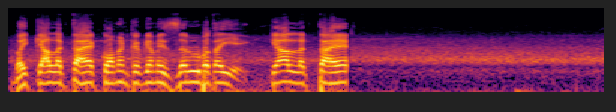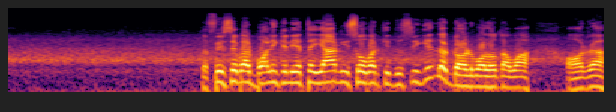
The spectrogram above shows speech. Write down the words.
भाई, क्या लगता है? कमेंट करके हमें ज़रूर बताइए। क्या लगता है? तो फिर से एक बार बॉलिंग के लिए तैयार, इस ओवर की दूसरी गेंद और डॉट बॉल होता हुआ। और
